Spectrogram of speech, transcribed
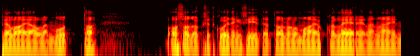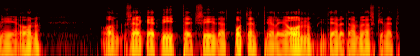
pelaajalle, mutta osoitukset kuitenkin siitä, että on ollut maajoukkueen leireillä näin, niin on, on selkeät viitteet siitä, että potentiaali on, ja tiedetään myöskin, että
